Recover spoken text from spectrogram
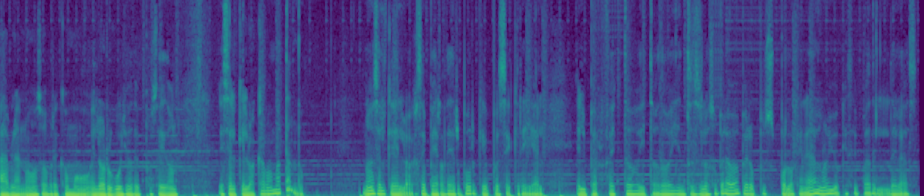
habla, ¿no? Sobre cómo el orgullo de Poseidón es el que lo acaba matando. No es el que lo hace perder porque pues se creía el, perfecto y todo y entonces lo superaba, pero pues por lo general, ¿no? Yo que sepa de, las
